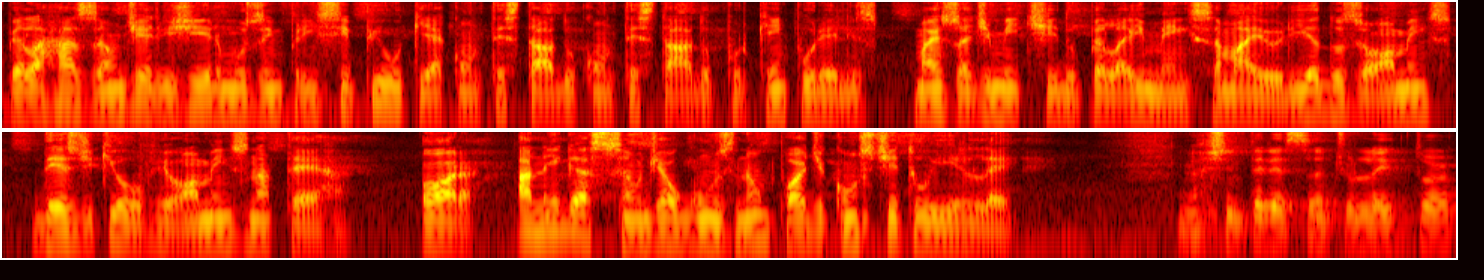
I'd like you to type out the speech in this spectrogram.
pela razão de erigirmos em princípio o que é contestado contestado por quem por eles, mas admitido pela imensa maioria dos homens, desde que houve homens na terra. Ora, a negação de alguns não pode constituir lei. Eu acho interessante o leitor.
